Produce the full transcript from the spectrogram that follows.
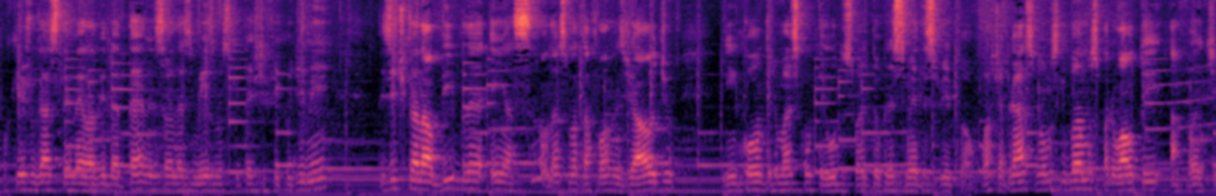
porque julgaste ter nela a vida eterna e são elas mesmas que testificam de mim. Visite o canal Bíblia em Ação nas plataformas de áudio e encontre mais conteúdos para o teu crescimento espiritual. Forte abraço, vamos que vamos para o alto e avante.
